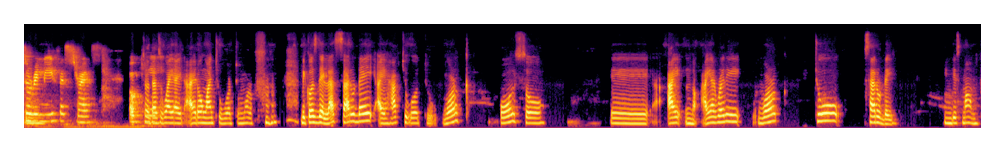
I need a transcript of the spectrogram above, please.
To Mm. relieve stress. Okay. So that's why I, I don't want to work tomorrow. because the last Saturday I have to go to work. Also, eh, I no, I already work two Saturday in this month.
